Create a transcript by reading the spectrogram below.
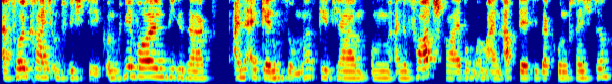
erfolgreich und wichtig. Und wir wollen, wie gesagt, eine Ergänzung. Ne? Es geht ja um eine Fortschreibung, um ein Update dieser Grundrechte.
